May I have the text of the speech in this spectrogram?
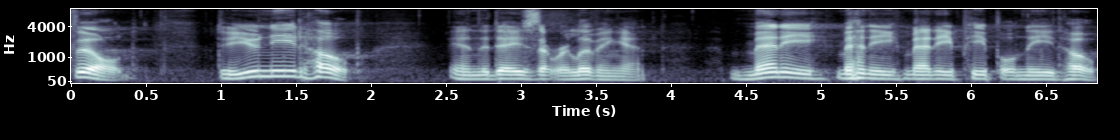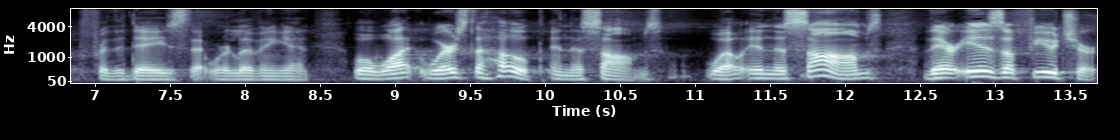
filled. Do you need hope in the days that we're living in? Many, many, many people need hope for the days that we're living in. Well, what, where's the hope in the Psalms? Well, in the Psalms, there is a future.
